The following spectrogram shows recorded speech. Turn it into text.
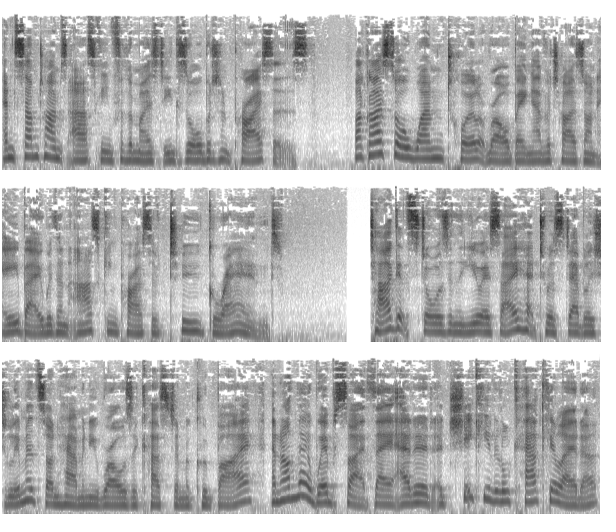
and sometimes asking for the most exorbitant prices. Like I saw one toilet roll being advertised on eBay with an asking price of two grand. Target stores in the USA had to establish limits on how many rolls a customer could buy, and on their website they added a cheeky little calculator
